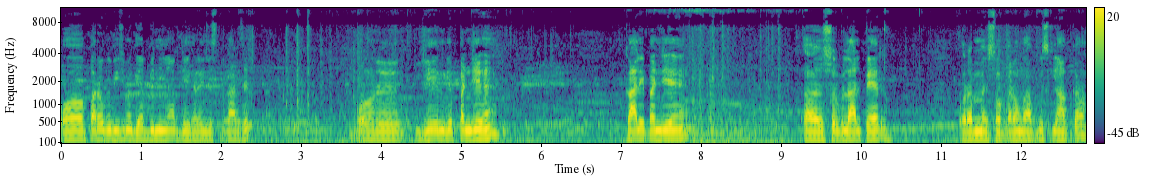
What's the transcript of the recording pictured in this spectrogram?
और परों के बीच में गैप भी नहीं है आप देख रहे हैं जिस प्रकार से। और ये इनके पंजे हैं। काले पंजे हैं। सुर्ख लाल पैर। और अब मैं शौक करूँगा आपको इसकी आँख का।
